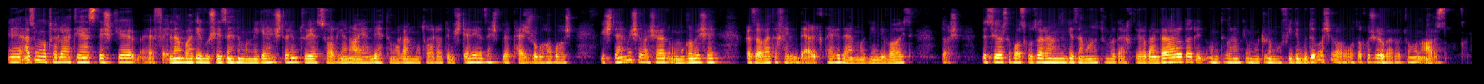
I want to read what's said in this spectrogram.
از اون مطالعاتی هستش که فعلا باید یه گوشه ذهنمون نگهش داریم. توی سالیان آینده احتمالا مطالعات بیشتری ازش بیاد تجربه ها باش بیشتر میشه و شاید اون موقع بشه قضاوت خیلی دقیق تری در مورد این device داشت. بسیار سپاسگزارم از اینکه زمانتون رو در اختیار بنده قرار دادید امیدوارم که موضوع مفیدی بوده باشه و وقت خوشی رو براتون آرزو می‌کنم.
